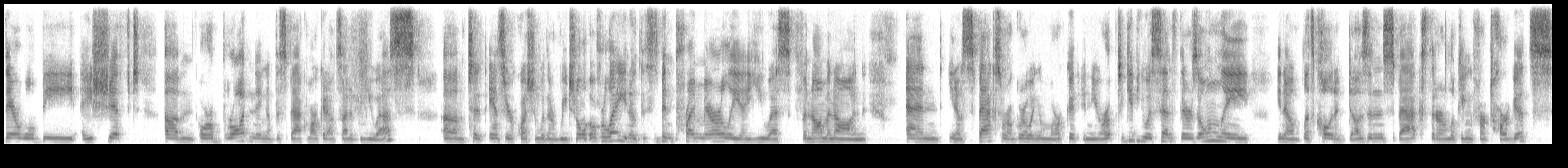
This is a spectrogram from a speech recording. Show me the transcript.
there will be a shift um, or a broadening of the SPAC market outside of the us um, to answer your question with a regional overlay. You know this has been primarily a us phenomenon and you know SPACs are a growing market in europe. To give you a sense there's only you know, let's call it a dozen SPACs that are looking for targets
